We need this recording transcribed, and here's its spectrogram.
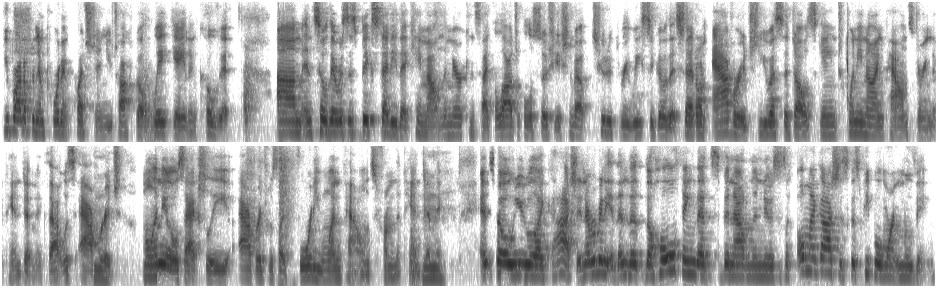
you brought up an important question. You talked about weight gain and COVID. Um, and so there was this big study that came out in the American Psychological Association about two to three weeks ago that said on average, US adults gained 29 pounds during the pandemic. That was average. Mm. Millennials actually average was like 41 pounds from the pandemic. Mm. And so you were like, gosh, and everybody, and then the, the whole thing that's been out in the news is like, oh my gosh, it's because people weren't moving.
